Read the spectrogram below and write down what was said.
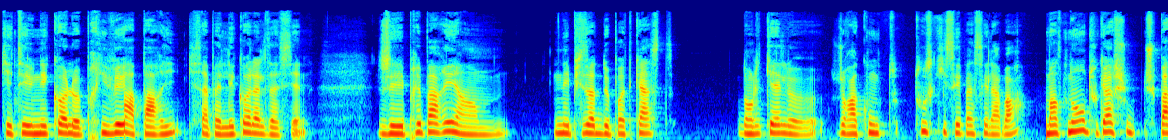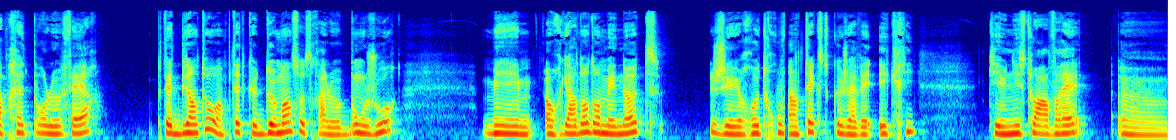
qui était une école privée à Paris qui s'appelle l'école alsacienne. J'ai préparé un épisode de podcast dans lequel euh, je raconte tout ce qui s'est passé là-bas. Maintenant, en tout cas, je je suis pas prête pour le faire. Peut-être bientôt, hein, peut-être que demain ce sera le bon jour. Mais en regardant dans mes notes, j'ai retrouvé un texte que j'avais écrit, qui est une histoire vraie. euh,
